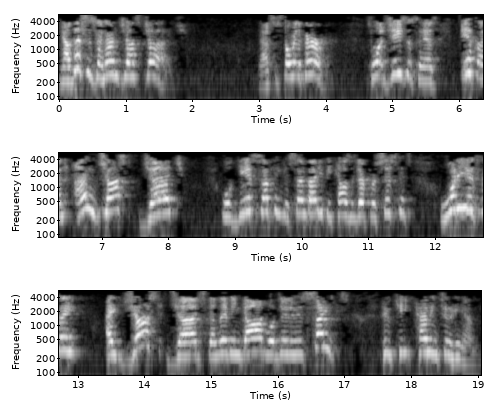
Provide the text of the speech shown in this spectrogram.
Now this is an unjust judge. That's the story of the parable. So what Jesus says, if an unjust judge will give something to somebody because of their persistence, what do you think a just judge, the living God, will do to his saints who keep coming to him?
